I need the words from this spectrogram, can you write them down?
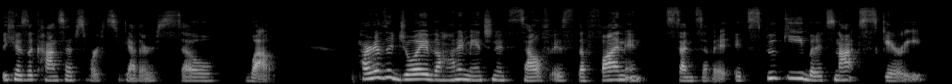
because the concepts worked together so well. Part of the joy of the Haunted Mansion itself is the fun and sense of it. It's spooky, but it's not scary.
